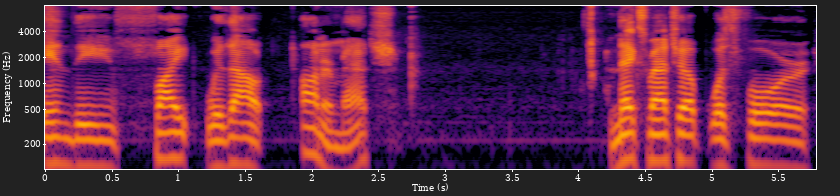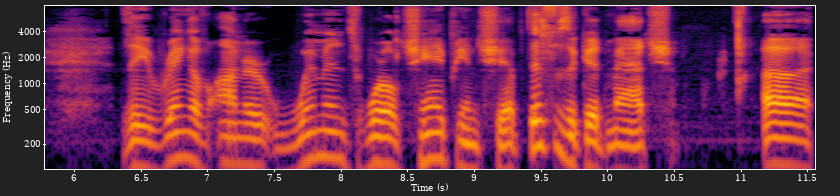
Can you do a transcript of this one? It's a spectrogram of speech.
in the fight without honor match. Next matchup was for the Ring of Honor Women's World Championship. This was a good match. Uh,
